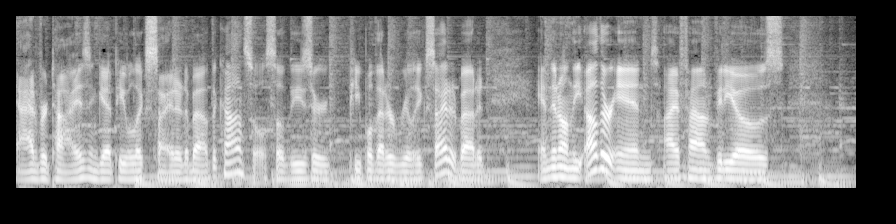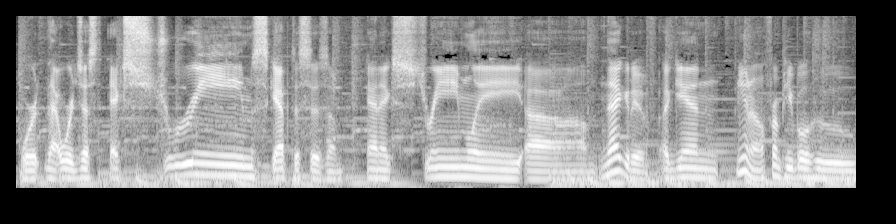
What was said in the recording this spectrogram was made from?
advertise and get people excited about the console. So these are people that are really excited about it. And then on the other end, I found videos were, that were just extreme skepticism and extremely um, negative. Again, you know, from people who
